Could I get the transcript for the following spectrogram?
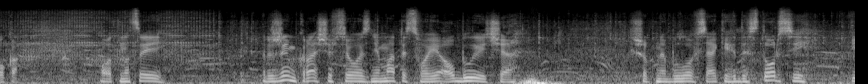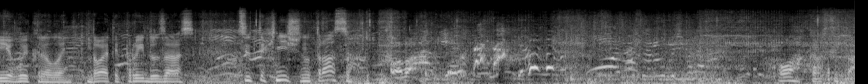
ока. От на цей режим краще всього знімати своє обличчя, щоб не було всяких дисторсій і викривлень. Давайте пройду зараз цю технічну трасу. Опа! О, красота!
